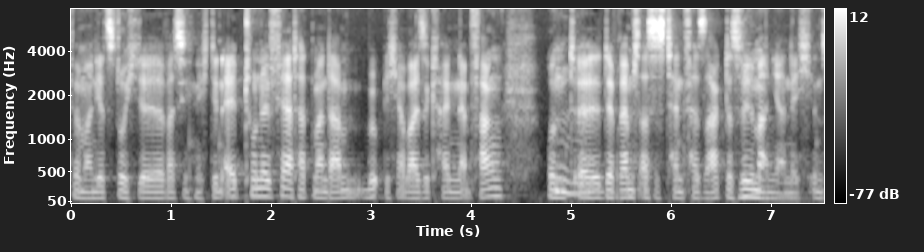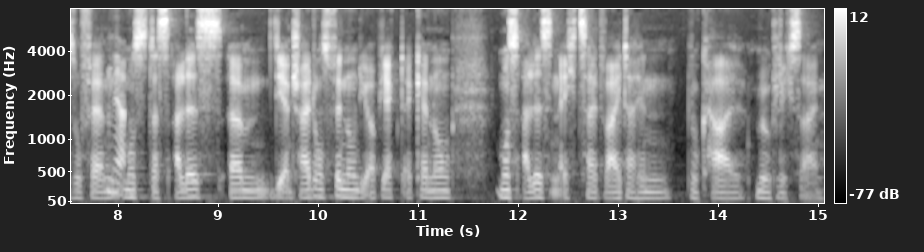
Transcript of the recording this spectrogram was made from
wenn man jetzt durch, äh, weiß ich nicht, den Elbtunnel fährt, hat man da möglicherweise keinen Empfang und mhm. äh, der Bremsassistent versagt. Das will man ja nicht. Insofern ja. muss das alles, ähm, die Entscheidungsfindung, die Objekterkennung, muss alles in Echtzeit weiterhin lokal möglich sein.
